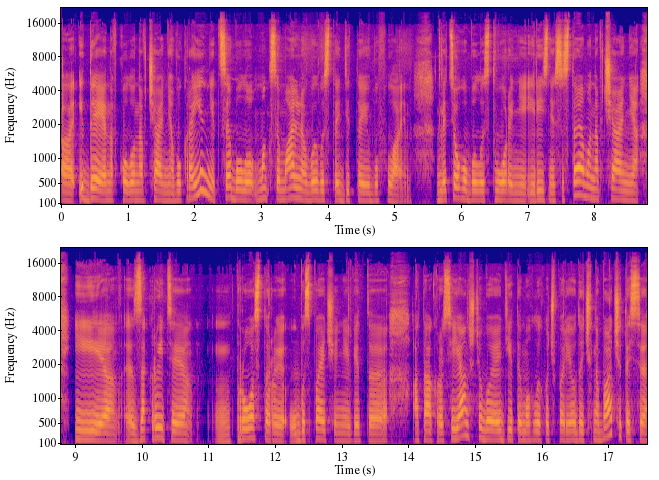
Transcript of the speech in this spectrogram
е, ідея навколо навчання в Україні це було максимально вивести дітей в офлайн. Для цього були створені і різні системи навчання, і закриті простори убезпечені від е, атак росіян, щоб діти могли хоч періодично бачитися.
